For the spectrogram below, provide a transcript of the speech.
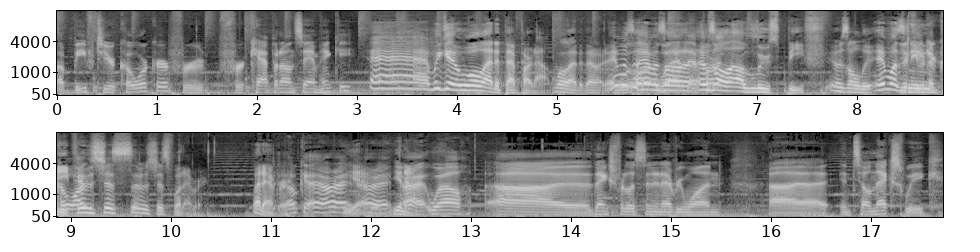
a beef to your coworker for for capping on Sam Hinkie? Eh, we can. We'll edit that part out. We'll edit that. Part. It was. We'll- it was. we'll a, it was a, a loose beef. It was a. Loo- it wasn't even a beef. co- It was just. It was just whatever. Whatever. Okay, all right, Yeah, all right, you know. all right. Well, uh, thanks for listening, everyone. Uh, until next week,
